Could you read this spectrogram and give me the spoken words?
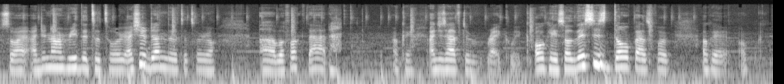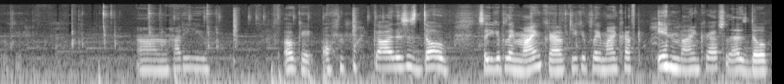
So I, I did not read the tutorial. I should have done the tutorial. Uh, but fuck that. Okay, I just have to right click. Okay, so this is dope as fuck. Okay, okay um how do you okay oh my god this is dope so you can play minecraft you can play minecraft in minecraft so that's dope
